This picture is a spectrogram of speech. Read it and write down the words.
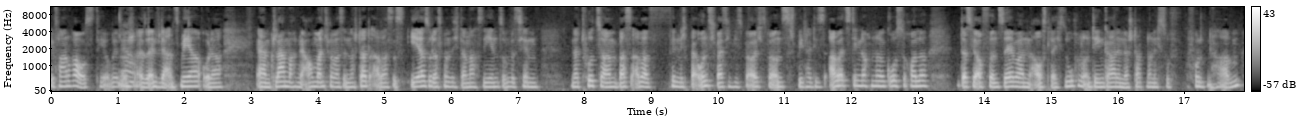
Wir fahren raus, theoretisch. Ja. Also entweder ans Meer oder ähm, klar machen wir auch manchmal was in der Stadt, aber es ist eher so, dass man sich danach sehnt, so ein bisschen Natur zu haben, was aber finde ich bei uns, ich weiß nicht, wie es bei euch ist, bei uns spielt halt dieses Arbeitsding noch eine große Rolle, dass wir auch für uns selber einen Ausgleich suchen und den gerade in der Stadt noch nicht so gefunden haben.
